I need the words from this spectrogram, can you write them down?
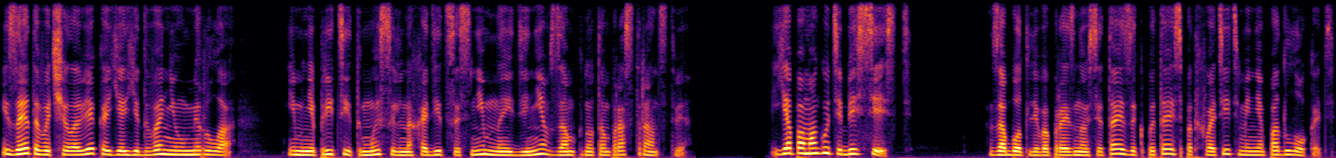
Из-за этого человека я едва не умерла — и мне претит мысль находиться с ним наедине в замкнутом пространстве. «Я помогу тебе сесть», — заботливо произносит Айзек, пытаясь подхватить меня под локоть.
